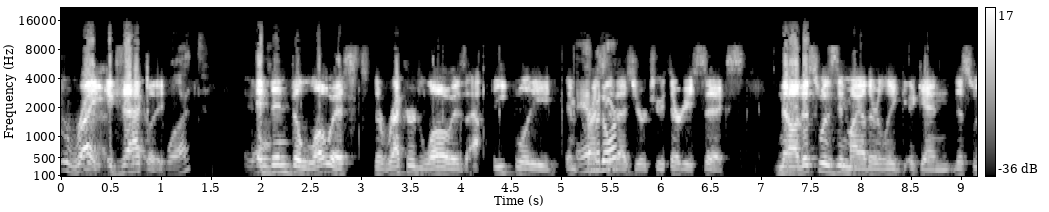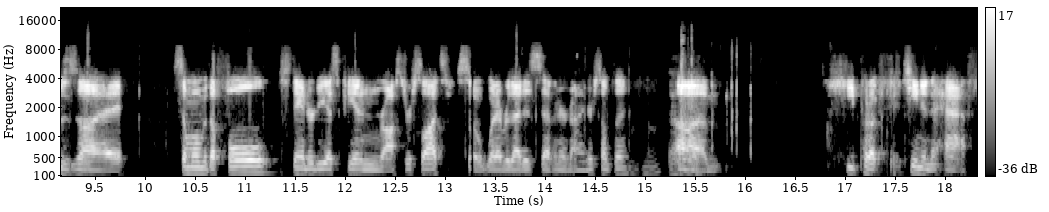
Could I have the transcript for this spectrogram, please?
right, Yeah. exactly. Like, what? Yeah. And then the lowest, the record low, is equally impressive Amador? as your 236. No, this was in my other league again. This was uh, someone with a full standard ESPN roster slots, so whatever that is, seven or nine or something. Mhm. Uh-huh. Um, he put up 15 and a half.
